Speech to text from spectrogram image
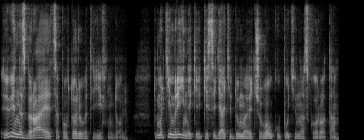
і він не збирається повторювати їхню долю. Тому ті мрійники, які сидять і думають, що вовку Путіна скоро там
